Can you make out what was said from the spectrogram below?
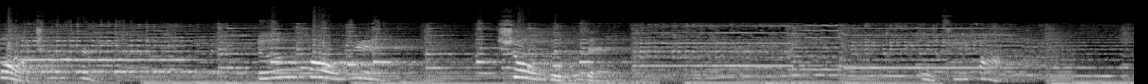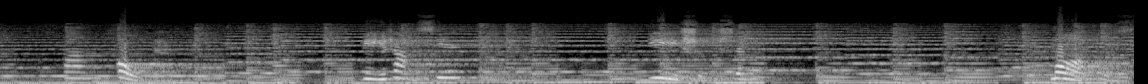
莫嗔恨；得抱怨，受辱人；后人礼让先，易舍身，莫妒喜，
